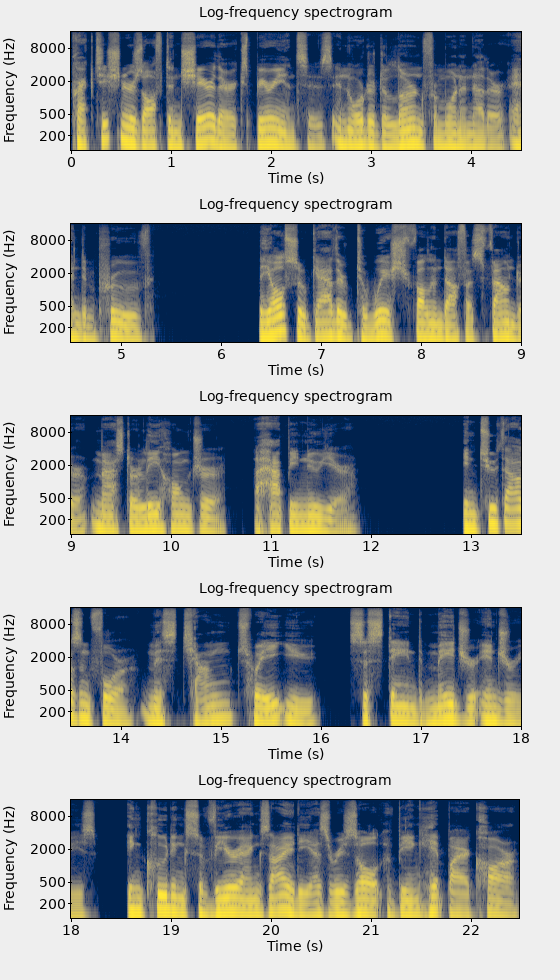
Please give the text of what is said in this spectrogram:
Practitioners often share their experiences in order to learn from one another and improve. They also gathered to wish Falun Dafa's founder, Master Li Hongzhi, a Happy New Year. In 2004, Ms. Chang Cui-yu sustained major injuries, including severe anxiety as a result of being hit by a car.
